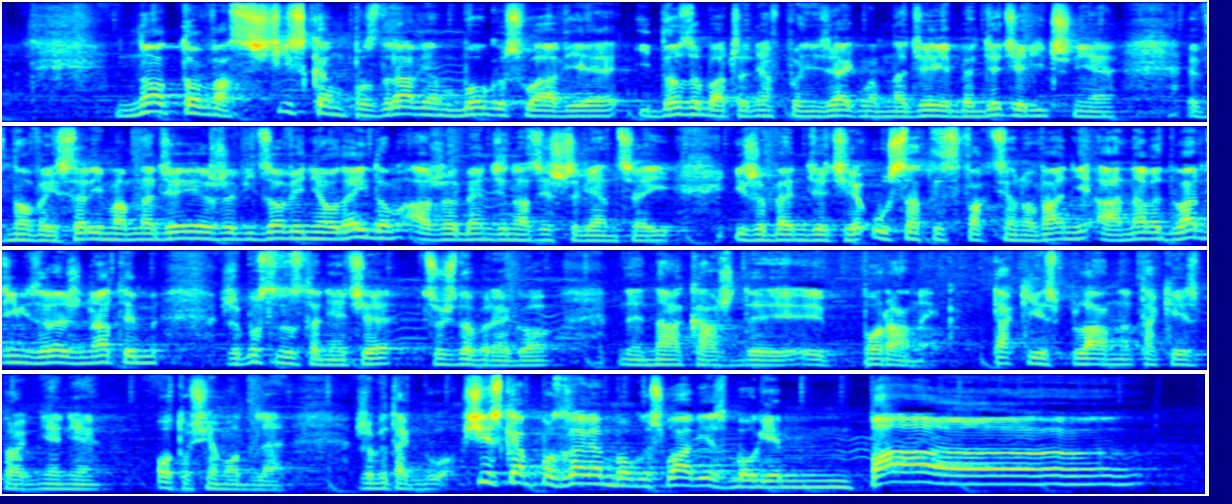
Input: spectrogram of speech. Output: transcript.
No to Was ściskam, pozdrawiam, błogosławię i do zobaczenia w poniedziałek. Mam nadzieję, będziecie licznie w nowej serii. Mam nadzieję, że widzowie nie odejdą, a że będzie nas jeszcze więcej i że będziecie usatysfakcjonowani, a nawet bardziej mi zależy na tym, że po prostu dostaniecie coś dobrego na każdy poranek. Taki jest plan, takie jest pragnienie. O to się modlę, żeby tak było. Ściskam, pozdrawiam, błogosławię, z Bogiem. Pa!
